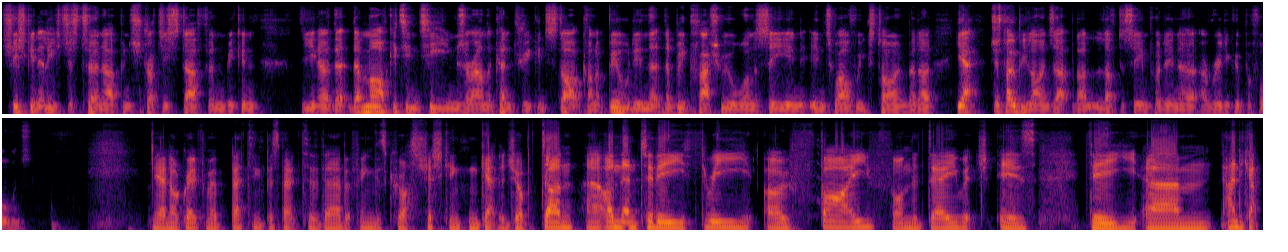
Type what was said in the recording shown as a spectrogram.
Shishkin at least just turn up and strut his stuff, and we can you know the, the marketing teams around the country can start kind of building the, the big clash we all want to see in in 12 weeks time but uh yeah just hope he lines up and i'd love to see him put in a, a really good performance yeah, not great from a betting perspective there, but fingers crossed Shishkin can get the job done. Uh, on then to the 305 on the day, which is the um, handicap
